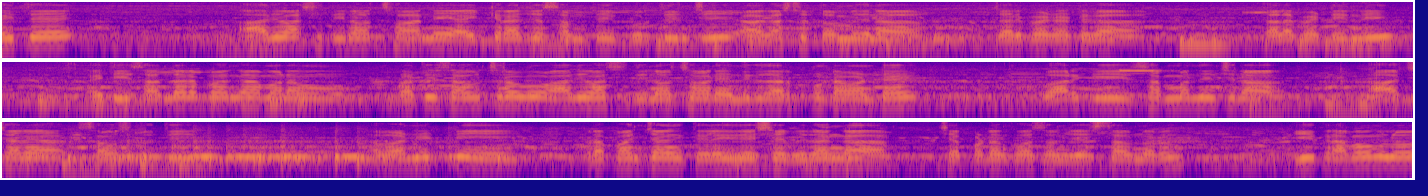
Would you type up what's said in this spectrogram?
అయితే ఆదివాసీ దినోత్సవాన్ని ఐక్యరాజ్య సమితి గుర్తించి ఆగస్టు తొమ్మిదిన జరిపేటట్టుగా తలపెట్టింది. అయితే ఈ సందర్భంగా మనం ప్రతి సంవత్సరం ఆదివాసీ దినోత్సవాన్ని ఎందుకు జరుపుకుంటామంటే వారికి సంబంధించిన ఆచార సంస్కృతి అవన్నిటినీ ప్రపంచానికి తెలియజేసే విధంగా చెప్పడం కోసం చేస్తూ ఉన్నారు. ఈ క్రమంలో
